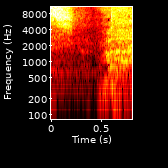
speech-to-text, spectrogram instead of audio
It's my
